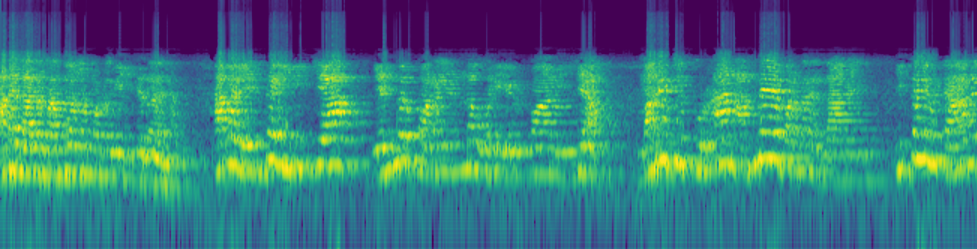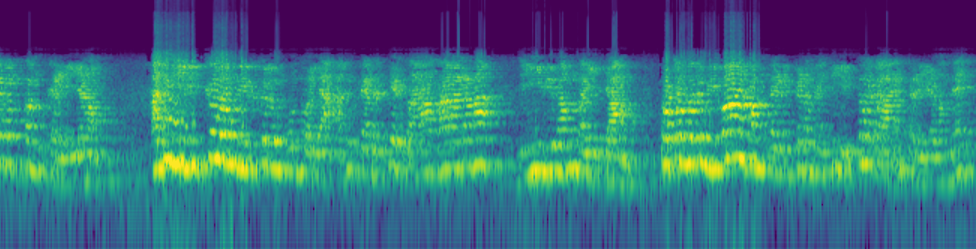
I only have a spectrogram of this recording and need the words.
അതല്ലാതെ സന്തോഷം കൊണ്ട് ഇരിക്കുന്നതല്ല. അപ്പൊ എന്താ ഇരിക്ക? എന്ന് പറയുന്ന ഒരു ഏർപ്പാടില്ല. മറിച്ച് ഖുർആൻ അന്നേ പറഞ്ഞത് എന്താണ്? ഇത്തരം കാലഘട്ടം കഴിയണം. അത് ഇരിക്കലും നിൽക്കലും ഒന്നുമല്ല. അത് കിടക്കെ സാധാരണ ജീവിതം നയിക്കാം. പക്ഷെ ഒരു വിവാഹം കഴിക്കണമെങ്കിൽ ഇത്ര കാലം കഴിയണമെന്നേ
